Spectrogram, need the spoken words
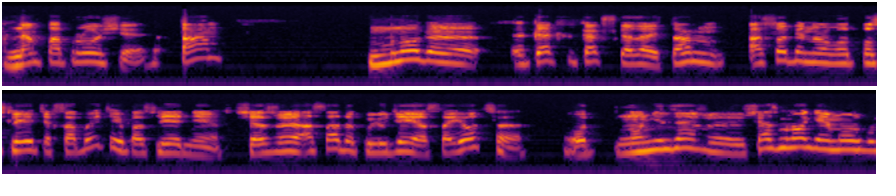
нам попроще. Там много как, как сказать, там особенно вот после этих событий последних, сейчас же осадок у людей остается, вот, ну нельзя же, сейчас многие могут,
